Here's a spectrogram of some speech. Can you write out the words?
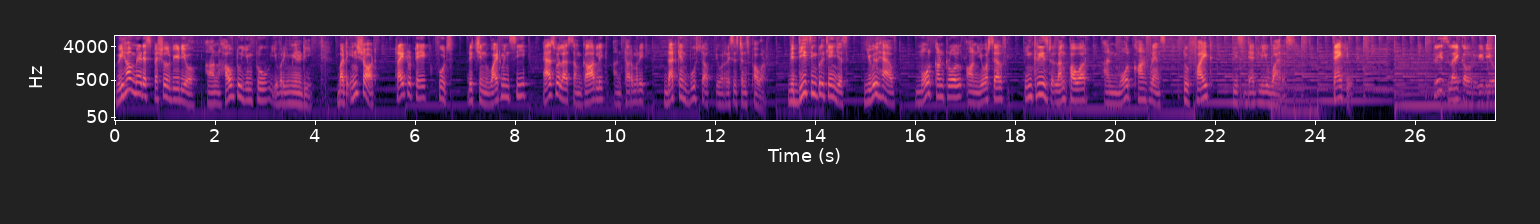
We have made a special video on how to improve your immunity. But in short, try to take foods rich in vitamin C as well as some garlic and turmeric that can boost up your resistance power. With these simple changes, you will have more control on yourself, increased lung power and more confidence to fight this deadly virus. Thank you. Please like our video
